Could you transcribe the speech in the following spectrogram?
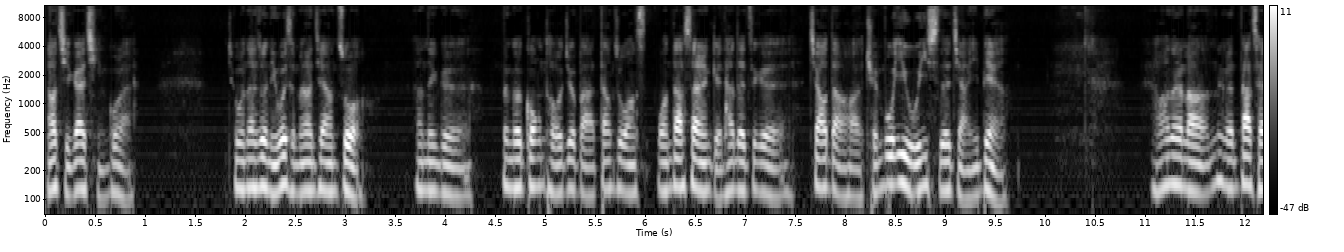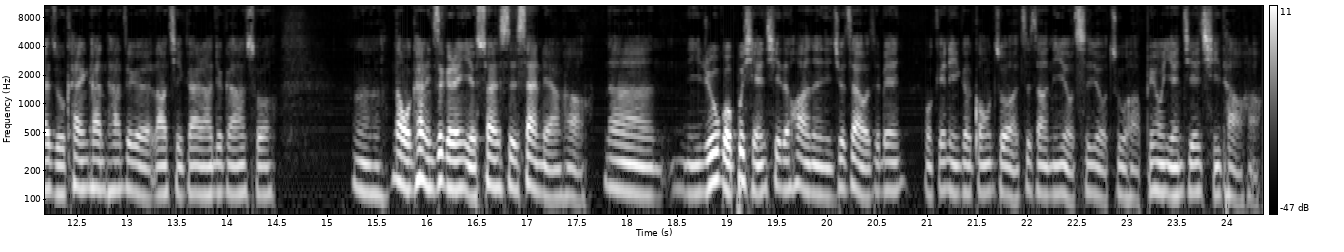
老乞丐请过来，就问他说：“你为什么要这样做？”他那个那个工头就把当初王王大善人给他的这个教导哈，全部一五一十的讲一遍。然后那个老那个大财主看一看他这个老乞丐，然后就跟他说：“嗯，那我看你这个人也算是善良哈。那你如果不嫌弃的话呢，你就在我这边，我给你一个工作，至少你有吃有住哈，不用沿街乞讨哈。”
